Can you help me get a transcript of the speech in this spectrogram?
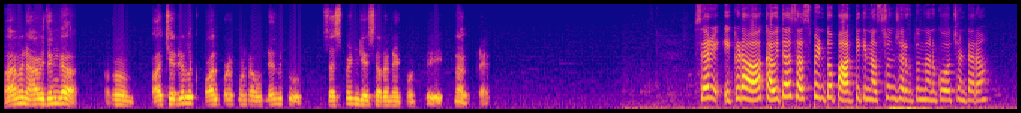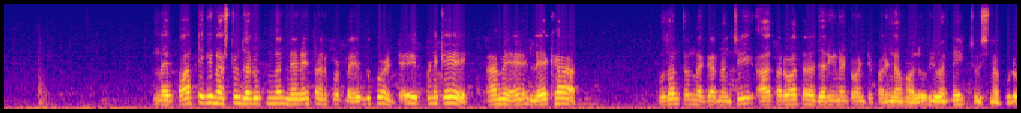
ఆమెను ఆ విధంగా ఆ, చర్యలకు పాల్పడకుండా ఉండేందుకు సస్పెండ్ చేశారనేటువంటి నా అభిప్రాయం. సార్ ఇక్కడ కవిత సస్పెండ్తో పార్టీకి నష్టం జరుగుతుంది అనుకోవచ్చు అంటారా పార్టీకి నష్టం జరుగుతుందని నేనైతే అనుకోవట్లేదు. ఎందుకు అంటే ఇప్పటికే ఆమె లేఖ ఉదంతం దగ్గర నుంచి ఆ తర్వాత జరిగినటువంటి పరిణామాలు ఇవన్నీ చూసినప్పుడు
